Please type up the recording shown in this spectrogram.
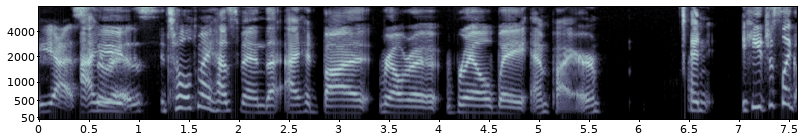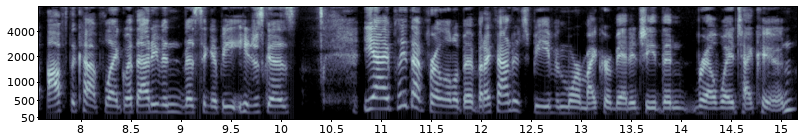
yes, I there is. told my husband that I had bought Railroad Railway Empire. And he just like off the cuff, like without even missing a beat, he just goes, Yeah, I played that for a little bit, but I found it to be even more micromanagey than Railway Tycoon.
